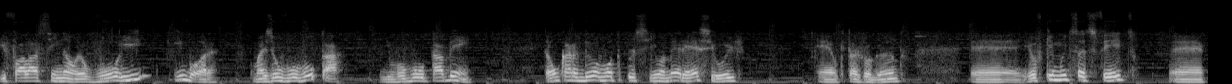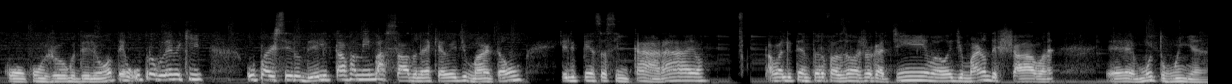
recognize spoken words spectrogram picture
e falar assim, não, eu vou ir embora, mas eu vou voltar, e vou voltar bem. Então o cara deu a volta por cima, merece hoje é, o que tá jogando. É, eu fiquei muito satisfeito é, com, com o jogo dele ontem. O problema é que o parceiro dele tava meio embaçado, né? Que é o Edmar. Então ele pensa assim, caralho, tava ali tentando fazer uma jogadinha, mas o Edmar não deixava, né? é muito ruim. É.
